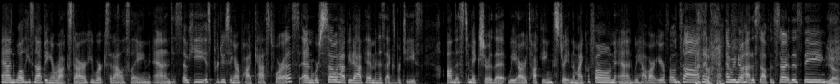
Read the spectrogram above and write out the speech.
And while he's not being a rock star, he works at Alice Lane. And so he is producing our podcast for us. And we're so happy to have him and his expertise on this to make sure that we are talking straight in the microphone and we have our earphones on and we know how to stop and start this thing. Yeah.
